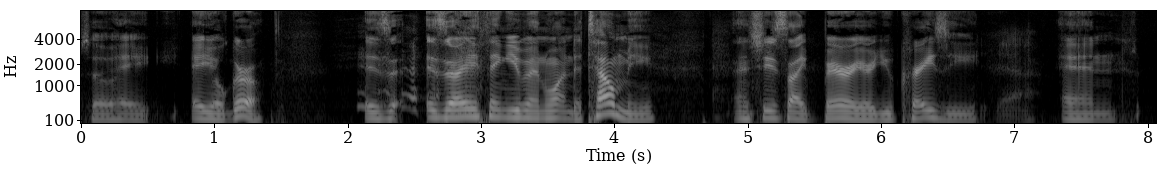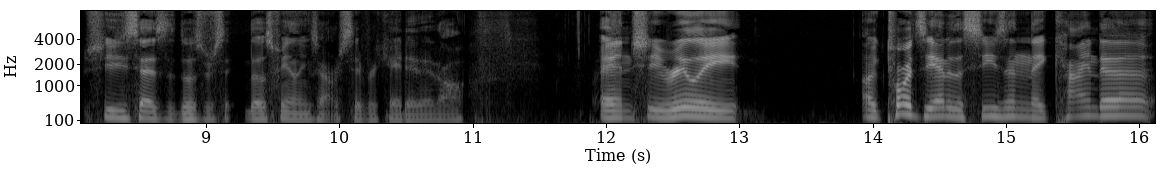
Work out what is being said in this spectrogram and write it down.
so hey, hey, yo, girl, is is there anything you've been wanting to tell me?" And she's like, "Barry, are you crazy?" Yeah. and she says that those reci- those feelings aren't reciprocated at all. And she really, like towards the end of the season, they kind of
